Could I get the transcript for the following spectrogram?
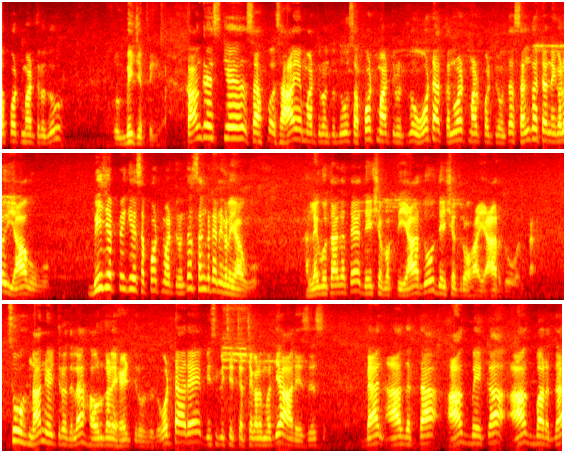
ಸಪೋರ್ಟ್ ಮಾಡ್ತಿರೋದು ಬಿ ಜೆ ಪಿಗೆ ಕಾಂಗ್ರೆಸ್ಗೆ ಸಹ ಸಹಾಯ ಮಾಡ್ತಿರುವಂಥದ್ದು ಸಪೋರ್ಟ್ ಮಾಡ್ತಿರುವಂಥದ್ದು ಓಟಾಗಿ ಕನ್ವರ್ಟ್ ಮಾಡ್ಕೊಳ್ತಿರುವಂಥ ಸಂಘಟನೆಗಳು ಯಾವುವು? ಬಿ ಜೆ ಪಿಗೆ ಸಪೋರ್ಟ್ ಮಾಡ್ತಿರುವಂಥ ಸಂಘಟನೆಗಳು ಯಾವುವು? ಅಲ್ಲೇ ಗೊತ್ತಾಗುತ್ತೆ, ದೇಶಭಕ್ತಿ ಯಾರ್ದು, ದೇಶದ್ರೋಹ ಯಾರ್ದು ಅಂತ. ಸೊ ನಾನು ಹೇಳ್ತಿರೋದಿಲ್ಲ ಅವ್ರುಗಳೇ ಹೇಳ್ತಿರೋದು. ಒಟ್ಟಾರೆ ಬಿಸಿ ಬಿಸಿ ಚರ್ಚೆಗಳ ಮಧ್ಯೆ ಆರ್ ಎಸ್ ಎಸ್ ಬ್ಯಾನ್ ಆಗತ್ತಾ, ಆಗಬೇಕಾ, ಆಗಬಾರ್ದಾ?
